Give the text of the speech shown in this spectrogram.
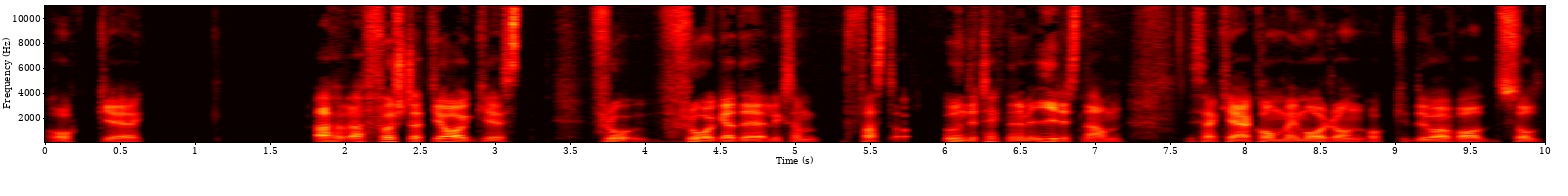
och eh, först att jag eh, frå, frågade liksom, fast undertecknade med Iris namn så här, Kan jag komma imorgon? Och du har valt, sålt,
